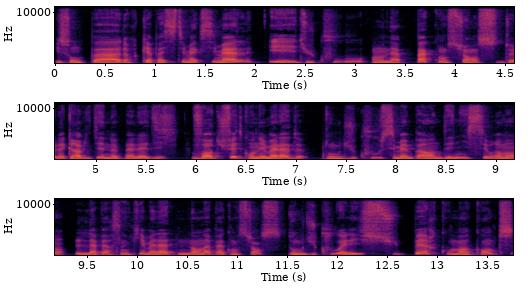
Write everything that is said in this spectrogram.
qui sont pas à leur capacité maximale et du coup, on n'a pas conscience de la gravité de notre maladie, voire du fait qu'on est malade. Donc, du coup, c'est même pas un déni, c'est vraiment la personne qui est malade n'en a pas conscience. Donc, du coup, elle est super convaincante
